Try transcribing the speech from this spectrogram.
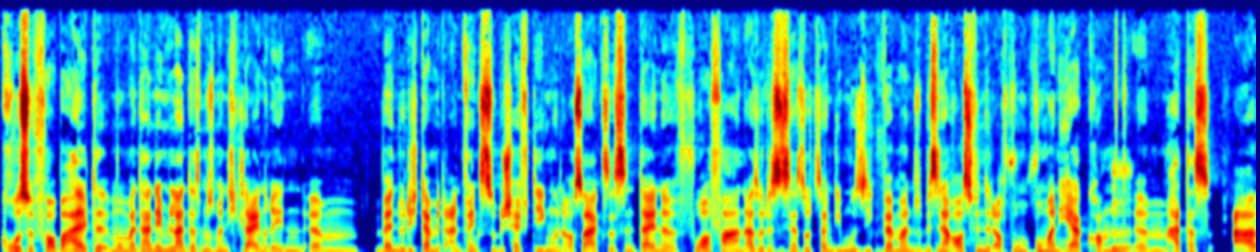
große Vorbehalte im momentan im Land, das muss man nicht kleinreden. Ähm, wenn du dich damit anfängst zu beschäftigen und auch sagst, das sind deine Vorfahren, also das ist ja sozusagen die Musik, wenn man so ein bisschen herausfindet, auch wo, wo man herkommt, mhm. ähm, hat, das, A,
